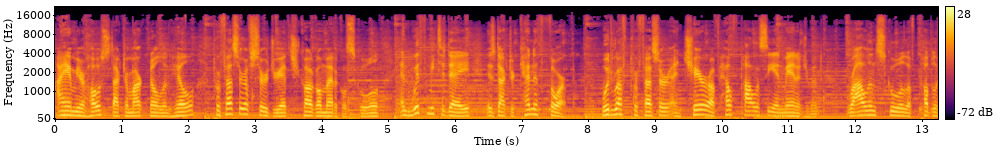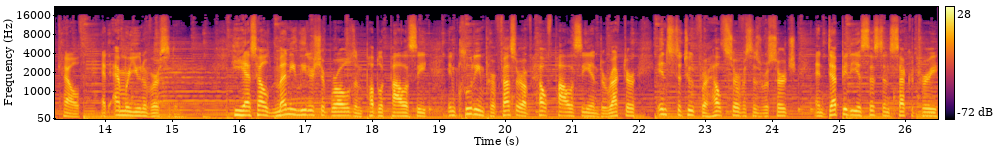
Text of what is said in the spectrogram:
I am your host, Dr. Mark Nolan Hill, professor of surgery at Chicago Medical School, and with me today is Dr. Kenneth Thorpe, Woodruff professor and chair of health policy and management, Rollins School of Public Health at Emory University. He has held many leadership roles in public policy, including Professor of Health Policy and Director, Institute for Health Services Research, and Deputy Assistant Secretary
